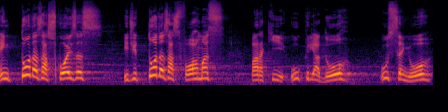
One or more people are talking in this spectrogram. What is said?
em todas as coisas e de todas as formas para que o Criador, o Senhor,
